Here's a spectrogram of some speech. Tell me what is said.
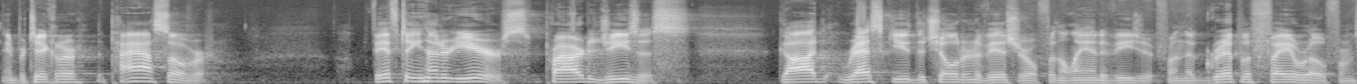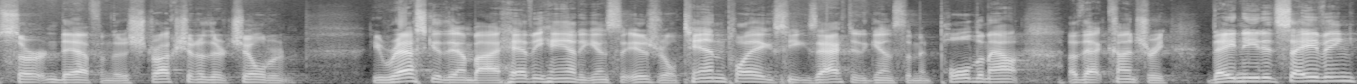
in particular, the Passover. 1,500 years prior to Jesus, God rescued the children of Israel from the land of Egypt, from the grip of Pharaoh, from certain death, from the destruction of their children. He rescued them by a heavy hand against the Israel. Ten plagues he exacted against them and pulled them out of that country. They needed saving.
